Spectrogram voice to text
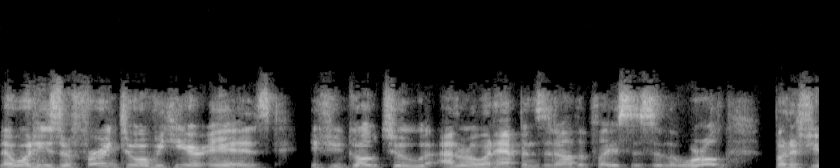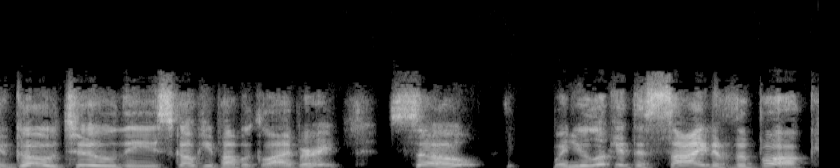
Now, what he's referring to over here is if you go to, I don't know what happens in other places in the world, but if you go to the Skokie Public Library, so when you look at the side of the book,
